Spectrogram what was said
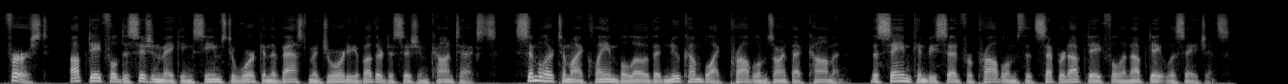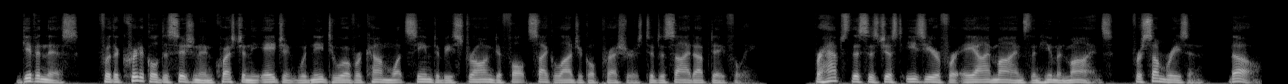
First, updateful decision making seems to work in the vast majority of other decision contexts, similar to my claim below that Newcomb like problems aren't that common. The same can be said for problems that separate updateful and updateless agents. Given this, for the critical decision in question, the agent would need to overcome what seem to be strong default psychological pressures to decide updatefully. Perhaps this is just easier for AI minds than human minds, for some reason, though.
